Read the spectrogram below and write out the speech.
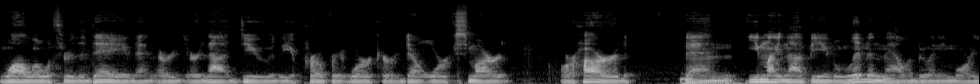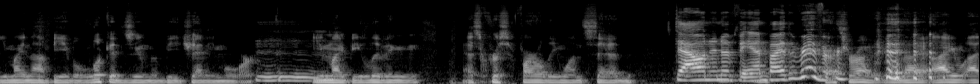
wallow through the day, then or or not do the appropriate work or don't work smart or hard." Then you might not be able to live in Malibu anymore. You might not be able to look at Zuma Beach anymore Mm. you might be living, as Chris Farley once said. Down in a van by the river. That's right. And I, I,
